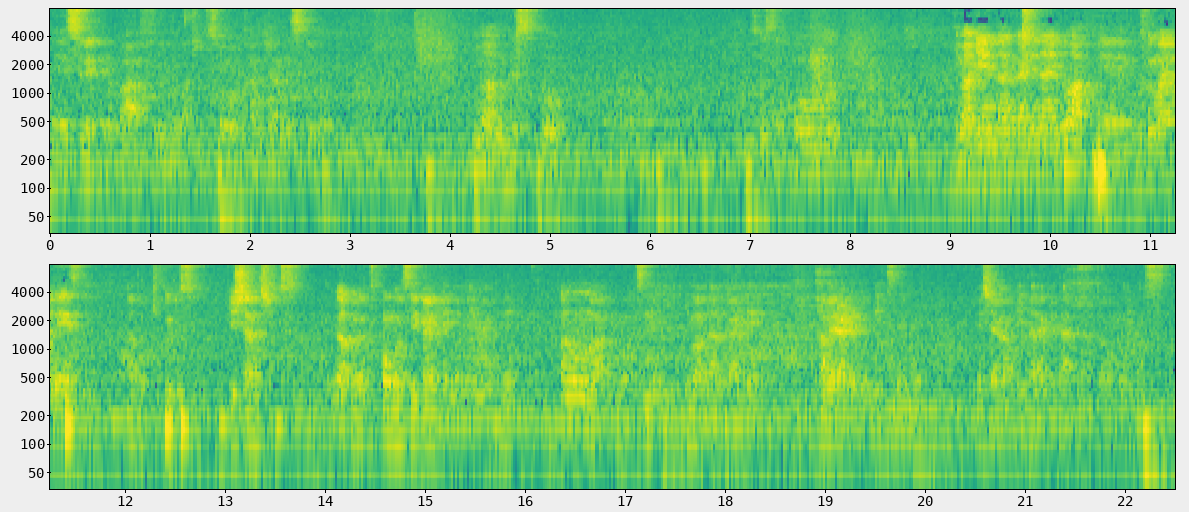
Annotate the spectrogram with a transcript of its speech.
えー、全てのバーフードがちょっと揃う感じなんですけど今のですとそうですね今後今現段階でないのは、えー、ウフマヨネーズあとピクルスフィッシュチップスがこれ今後追加予定のメニューで他のものはもう常に今の段階で食べられるんでいつでも召し上がっていただけたらなと思いますや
